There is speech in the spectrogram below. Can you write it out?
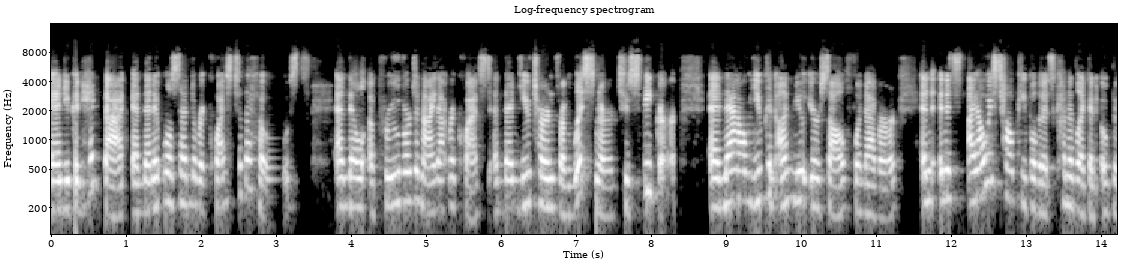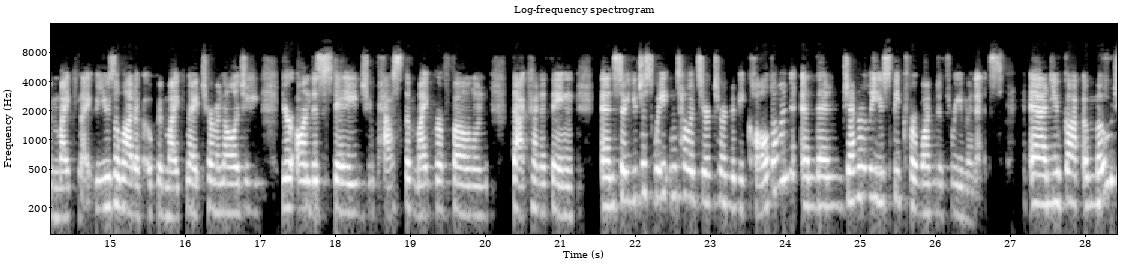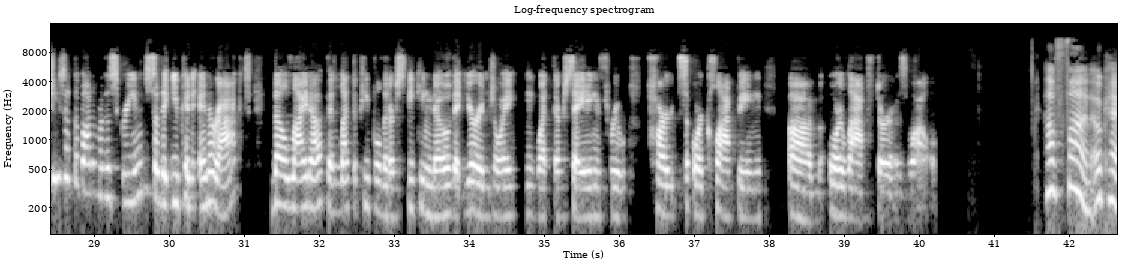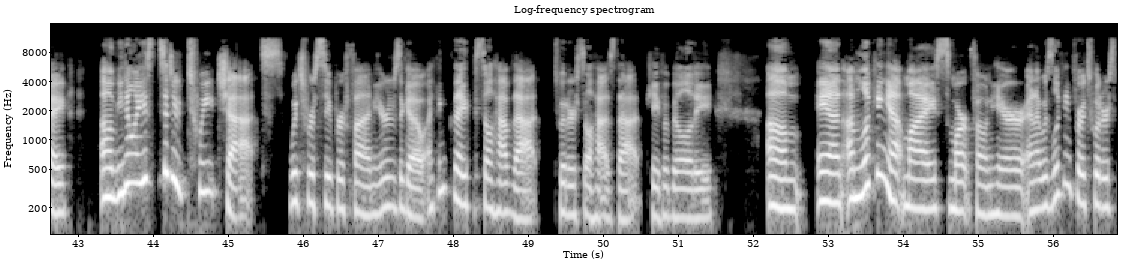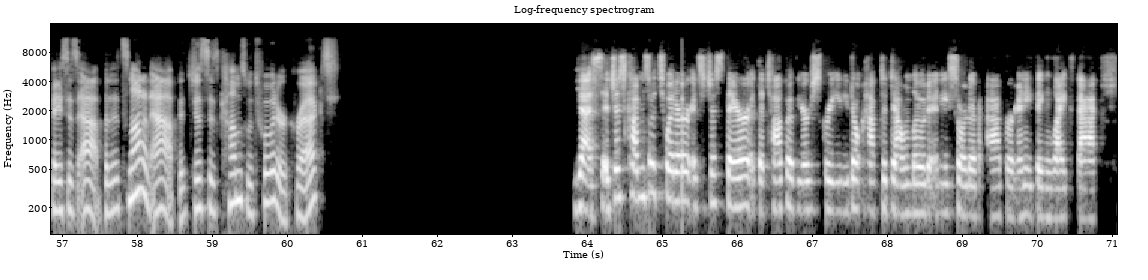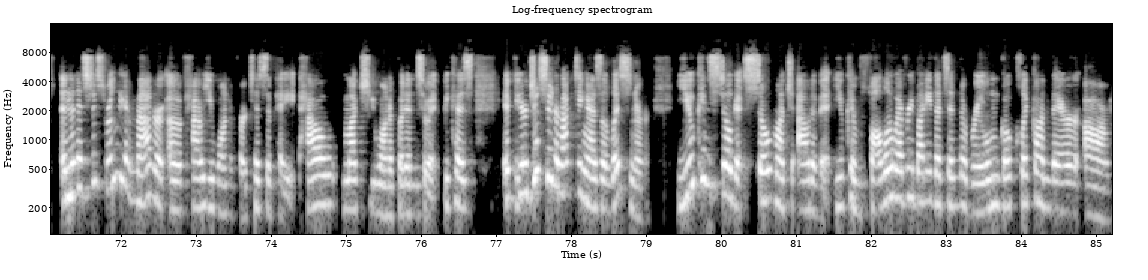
And you can hit that, and then it will send a request to the hosts and they'll approve or deny that request. And then you turn from listener to speaker. And now you can unmute yourself whenever. And, and it's, I always tell people that it's kind of like an open mic night. We use a lot of open mic night terminology. You're on the stage, you pass the microphone, that kind of thing. And so you just wait until it's your turn to be called on. And then generally you speak for one to three minutes. And you've got emojis at the bottom of the screen so that you can interact. They'll light up and let the people that are speaking know that you're enjoying what they're saying through hearts or clapping um, or laughter as well. How fun. Okay. Um, you know, I used to do tweet chats, which were super fun years ago. I think they still have that. Twitter still has that capability. Um, and I'm looking at my smartphone here and I was looking for a Twitter Spaces app, but it's not an app. It just is, comes with Twitter, correct? Yes, it just comes with Twitter. It's just there at the top of your screen. You don't have to download any sort of app or anything like that. And then it's just really a matter of how you want to participate, how much you want to put into it. Because if you're just interacting as a listener, you can still get so much out of it. You can follow everybody that's in the room, go click on their um,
